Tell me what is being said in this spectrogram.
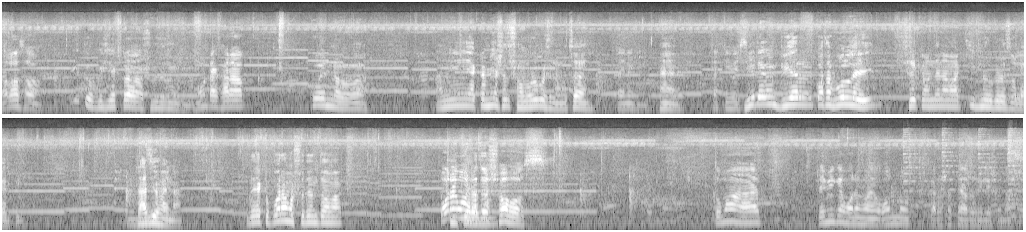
ভালো আছো? এই তো বেশি একটা অসুবিধা নেই মনটা খারাপ। কই না বাবা। আমি একটা মেয়ের সাথে সম্পর্ক করছিলাম বুঝছেন? তাই নাকি? হ্যাঁ। তা কি হয়েছে? মেয়েটাকে আমি বিয়ের কথা বললেই সে কেমন যেন আমাকে ইগনোর করে চলে আর কি। রাজি হয় না। একটু পরামর্শ দেন তো আমাকে। পরামর্শ তো সহজ। তোমার প্রেমিকা মনে হয় অন্য কারোর সাথে আরও রিলেশন আছে।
